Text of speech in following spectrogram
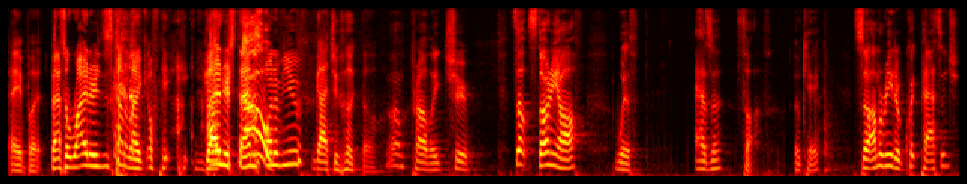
Hey, but But as a writer, it's just kind of like, I understand No! this point of view. got you hooked though. Um, probably true. So starting off with Azathoth. Okay. So I'm gonna read a quick passage,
